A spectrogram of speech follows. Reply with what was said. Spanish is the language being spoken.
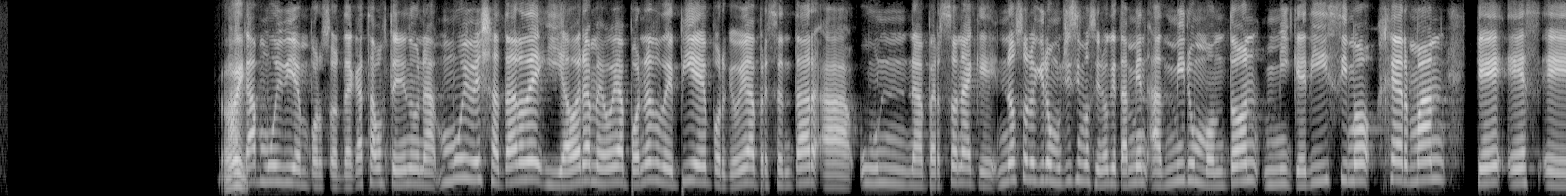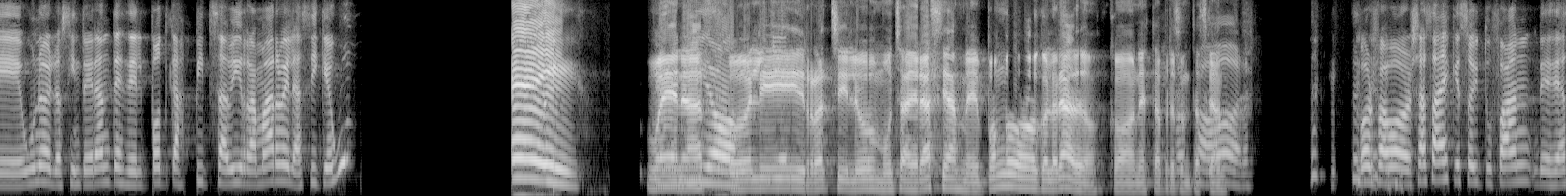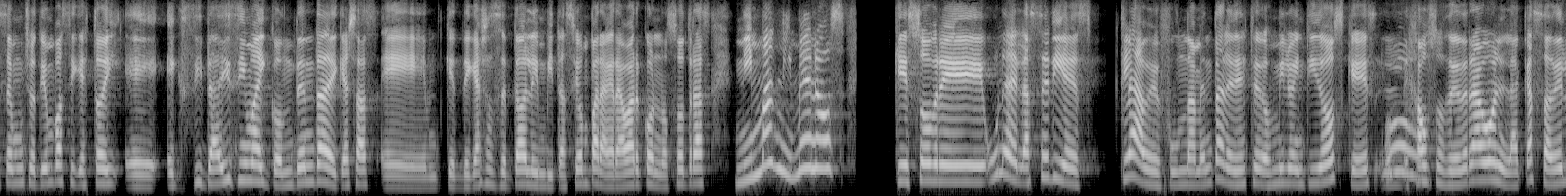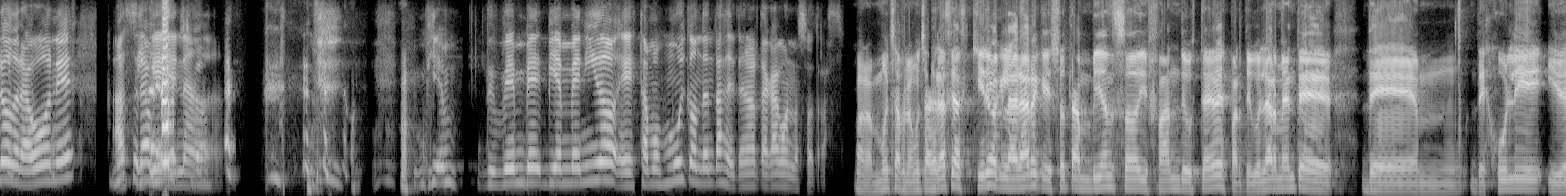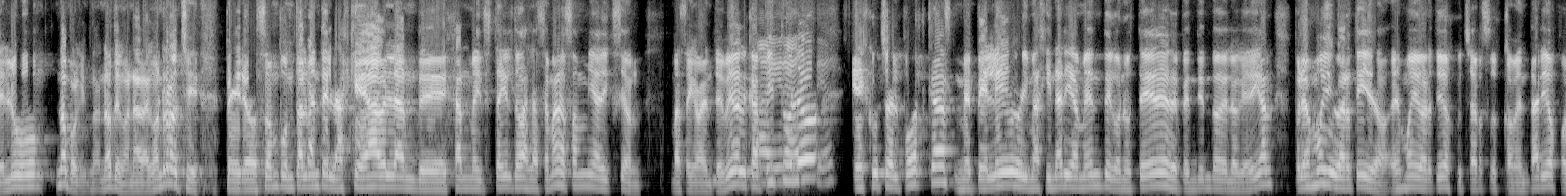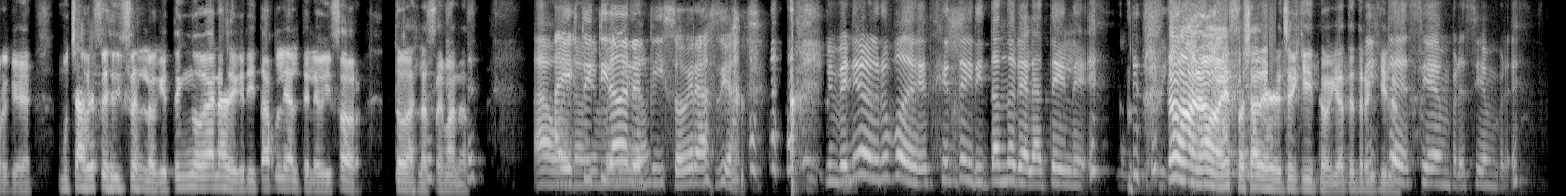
Acá muy bien, por suerte. Acá estamos teniendo una muy bella tarde y ahora me voy a poner de pie porque voy a presentar a una persona que no solo quiero muchísimo, sino que también admiro un montón, mi queridísimo Germán, que es eh, uno de los integrantes del podcast Pizza Birra Marvel. Así que, ¡uh! ¡Ey! Buenas. Oli, Rochi, Lu, muchas gracias. Me pongo colorado con esta Por presentación. favor. Por favor, ya sabes que soy tu fan desde hace mucho tiempo, así que estoy eh, excitadísima y contenta de que, hayas, eh, que- de que hayas aceptado la invitación para grabar con nosotras, ni más ni menos que sobre una de las series clave, fundamentales de este 2022, que es Oh. House of the Dragon, La Casa de los Dragones. No Así que mucho. nada. Bien, bien- bienvenido, estamos muy contentas de tenerte acá con nosotras. Bueno, muchas, pero muchas gracias. Quiero aclarar que yo también soy fan de ustedes, particularmente de, mm, de Juli y de Lu. No, porque no, no tengo nada con Rochi, pero son puntualmente las que hablan de Handmaid's Tale todas las semanas. Son mi adicción, básicamente. Veo el capítulo, escucho el podcast, me peleo imaginariamente con ustedes, dependiendo de lo que digan, pero es muy divertido, es muy divertido escuchar sus comentarios porque muchas veces dicen lo que tengo ganas de gritarle al televisor todas las semanas. Ah, Ahí bueno, estoy tirada en el piso, gracias. Bienvenido al grupo de gente gritándole a la tele. Sí. No, no, eso ya desde chiquito, quédate tranquila. ¿Viste? Siempre, siempre.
